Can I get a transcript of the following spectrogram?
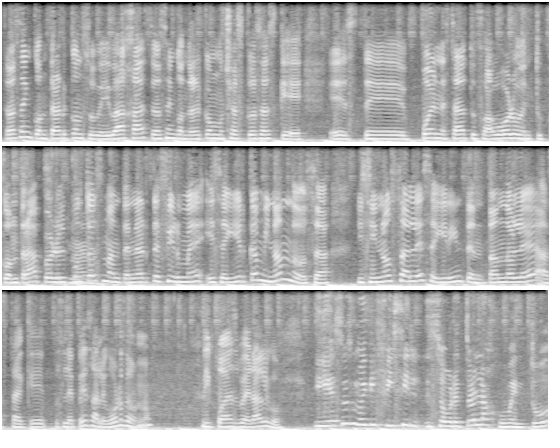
te vas a encontrar con sube y bajas, te vas a encontrar con muchas cosas que, este, pueden estar a tu favor o en tu contra, pero el punto es mantenerte firme y seguir caminando, o sea, y si no sale, seguir intentándole hasta que pues le pesa al gordo, ¿no? Y puedas ver algo. Y eso es muy difícil, sobre todo en la juventud,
